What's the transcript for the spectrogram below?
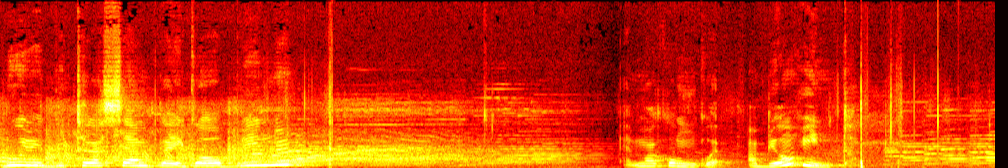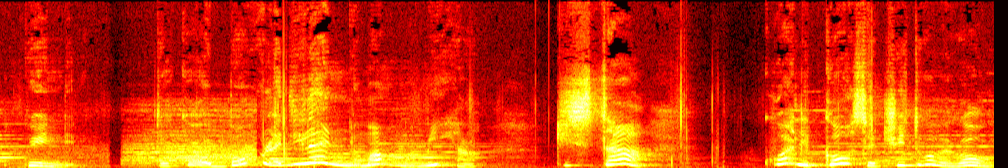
Lui mi butterà sempre i goblin. Eh, ma comunque abbiamo vinto. Quindi tocca le bolle di legno, mamma mia. Chissà quali cose ci troverò.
